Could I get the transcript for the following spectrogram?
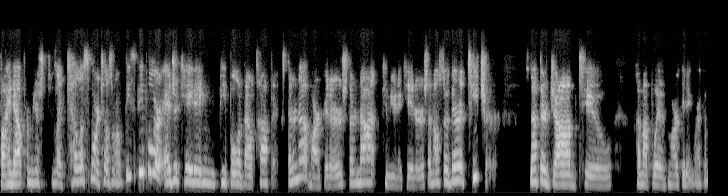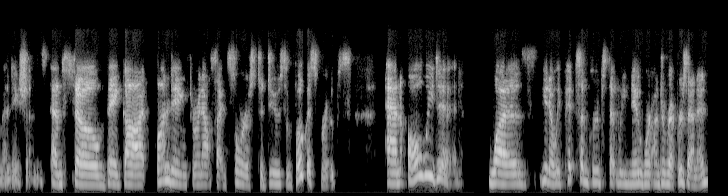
find out from your like tell us more tell us more. These people are educating people about topics. They're not marketers. They're not communicators. And also they're a teacher. It's not their job to come up with marketing recommendations. And so they got funding through an outside source to do some focus groups. And all we did was you know we picked some groups that we knew were underrepresented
